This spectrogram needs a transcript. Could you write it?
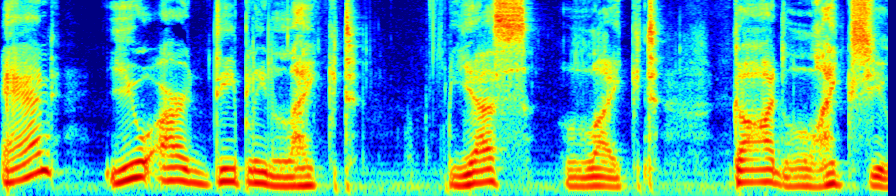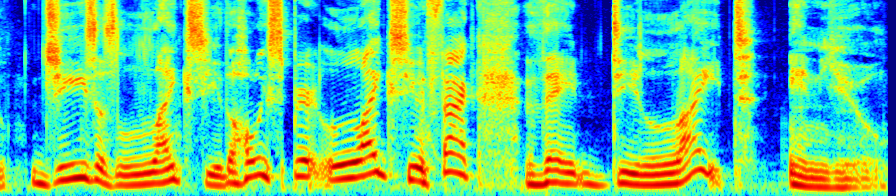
And you are deeply liked. Yes, liked. God likes you. Jesus likes you. The Holy Spirit likes you. In fact, they delight in you.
